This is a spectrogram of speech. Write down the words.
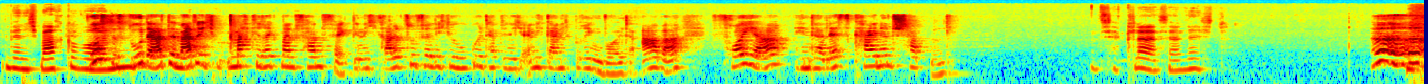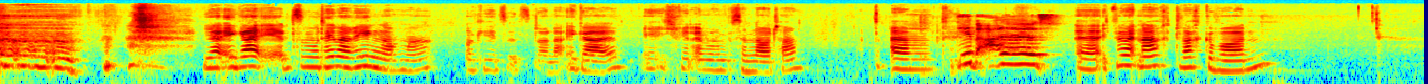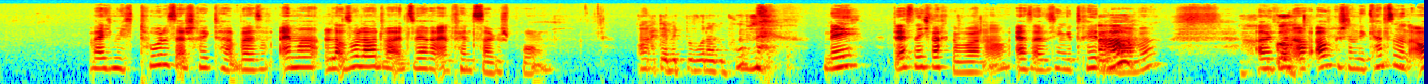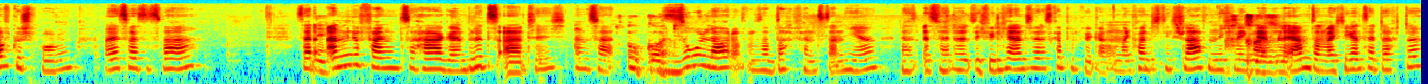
bin ich wach geworden. Wusstest du, da hatte, warte, ich mach direkt meinen Fun Fact, den ich gerade zufällig gegoogelt habe, den ich eigentlich gar nicht bringen wollte. Aber Feuer hinterlässt keinen Schatten. Ist ja klar, ist ja Licht. ja, egal, äh, zum Thema Regen nochmal. Okay, jetzt wird's doller. Egal. Ich rede einfach ein bisschen lauter. Ähm, Gebe alles! äh, ich bin heute Nacht wach geworden, weil ich mich todeserschreckt habe, weil es auf einmal so laut war, als wäre ein Fenster gesprungen. Hat der Mitbewohner gepupst? Nee, der ist nicht wach geworden auch. Erst als ich ihn getreten Ah. habe. Aber ich Oh bin auch aufgestanden, die Katzen sind aufgesprungen. Weißt du, was es war? Es hat Nee. angefangen zu hageln, blitzartig. Und es war Oh so laut auf unseren Dachfenstern hier. Dass es hörte sich wirklich an, als wäre das kaputt gegangen. Und dann konnte ich nicht schlafen, nicht Ach, wegen krass. dem Lärm, sondern weil ich die ganze Zeit dachte,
